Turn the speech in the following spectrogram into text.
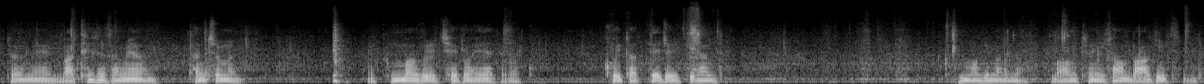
그다음에 마트에서 사면 단점은 근막을 제거해야 돼갖고 거의 다 떼져 있긴 한데 근막이 맞나? 뭐 아무튼 이상한 막이 있습니다.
